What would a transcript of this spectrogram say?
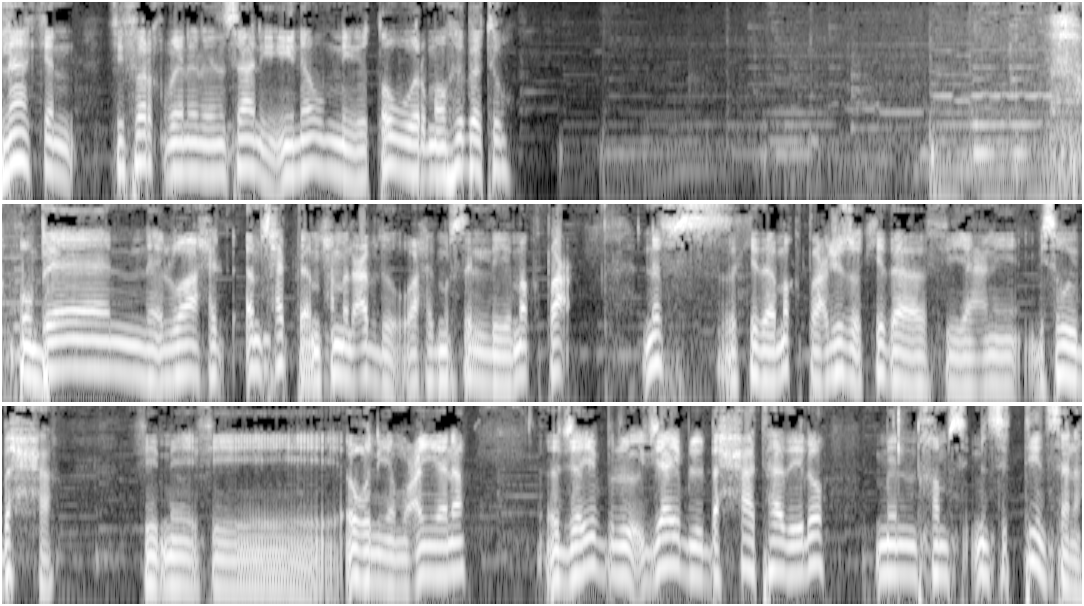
لكن في فرق بين الإنسان ينمي يطور موهبته وبين الواحد أمس حتى محمد عبده واحد مرسل لي مقطع نفس كذا مقطع جزء كذا في يعني بيسوي بحة في في أغنية معينة جايب جايب البحات هذه له من خمس من 60 سنة.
